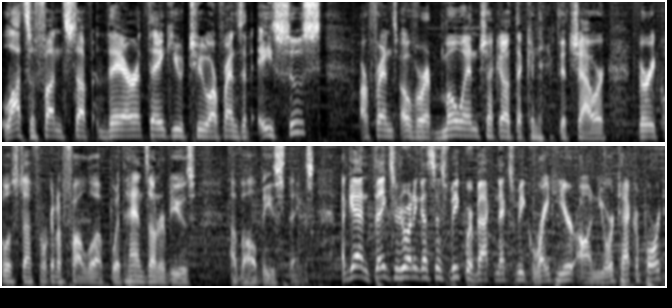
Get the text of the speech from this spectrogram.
Lots of fun stuff there. Thank you to our friends at ASUS our friends over at Moen. Check out the connected shower. Very cool stuff. We're going to follow up with hands on reviews of all these things. Again, thanks for joining us this week. We're back next week right here on Your Tech Report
